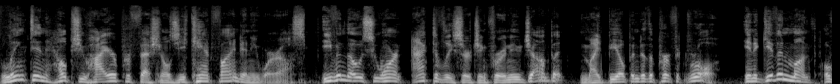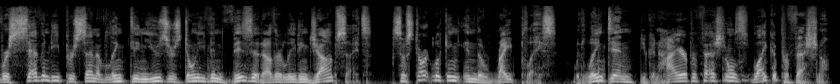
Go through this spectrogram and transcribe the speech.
LinkedIn helps you hire professionals you can't find anywhere else, even those who aren't actively searching for a new job but might be open to the perfect role. In a given month, over 70% of LinkedIn users don't even visit other leading job sites. So start looking in the right place. With LinkedIn, you can hire professionals like a professional.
